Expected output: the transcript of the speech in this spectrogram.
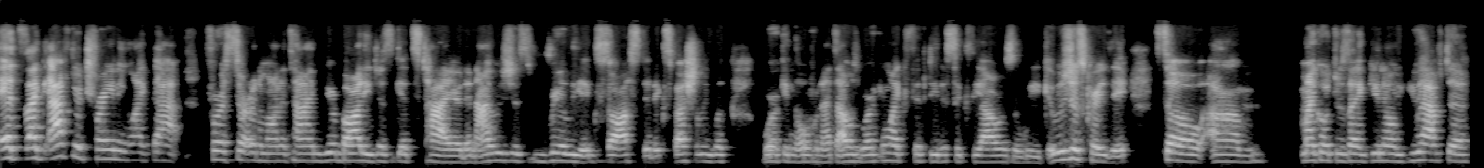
it's like after training like that for a certain amount of time, your body just gets tired. And I was just really exhausted, especially with working overnights. I was working like 50 to 60 hours a week. It was just crazy. So um, my coach was like, you know, you have to,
